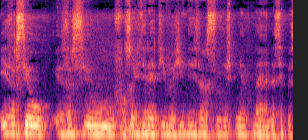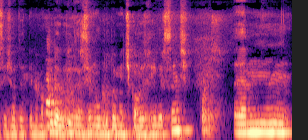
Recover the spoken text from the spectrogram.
Exerceu, exerceu funções diretivas e ainda exerce neste momento na, na CPCJ de Penamacura, ah. exerceu no agrupamento de escolas Riversanches. Pois. Um,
